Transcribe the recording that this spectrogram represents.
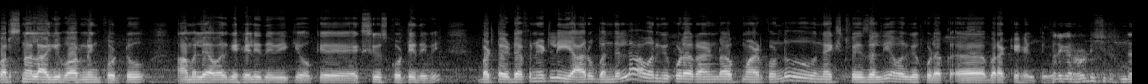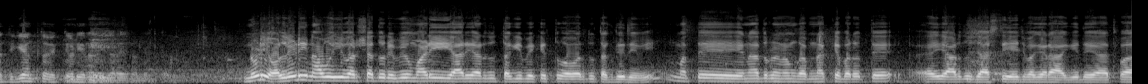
ಪರ್ಸ್ನಲ್ ಆಗಿ ವಾರ್ನಿಂಗ್ ಕೊಟ್ಟು, ಆಮೇಲೆ ಅವ್ರಿಗೆ ಹೇಳಿದ್ದೀವಿ ಕಿ ಓಕೆ ಎಕ್ಸ್ಕ್ಯೂಸ್ ಕೊಟ್ಟಿದ್ದೀವಿ. ಬಟ್ ಡೆಫಿನೆಟ್ಲಿ ಯಾರು ಬಂದಿಲ್ಲ, ಅವ್ರಿಗೆ ಕೂಡ ರೌಂಡ್ ಅಪ್ ಮಾಡಿಕೊಂಡು ನೆಕ್ಸ್ಟ್ ಫೇಸಲ್ಲಿ ಅವ್ರಿಗೆ ಕೂಡ ಬರೋಕ್ಕೆ ಹೇಳ್ತೀವಿ. ತೆಗೆಯುವಂಥ ವ್ಯಕ್ತಿಗಳು ಏನಾದ್ರು ಇದ್ದಾರೆ ಇದರಲ್ಲಿ ಅಂತ ನೋಡಿ ಆಲ್ರೆಡಿ ನಾವು ಈ ವರ್ಷದ್ದು ರಿವ್ಯೂ ಮಾಡಿ ಯಾರ್ಯಾರ್ದು ತೆಗಿಬೇಕಿತ್ತು ಅವ್ರದ್ದು ತೆಗ್ದಿದ್ದೀವಿ. ಮತ್ತು ಏನಾದರೂ ನಮ್ಮ ಗಮನಕ್ಕೆ ಬರುತ್ತೆ ಯಾರ್ದು ಜಾಸ್ತಿ ಏಜ್ ವಗೇರ ಆಗಿದೆ ಅಥವಾ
